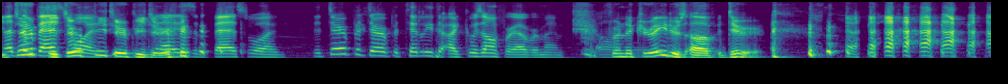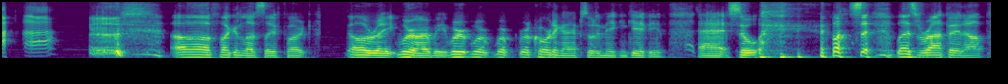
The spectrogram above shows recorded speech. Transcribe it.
That's derpy the best derpy one. derpy That derp. the best one. The derpa derpa tiddly. Th- oh, it goes on forever, man. Oh, From the man. creators of Der. oh, fucking love South Park. All right, where are we? We're we're, we're recording an episode of Making Kayfabe. Uh, so let's let's wrap it up.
